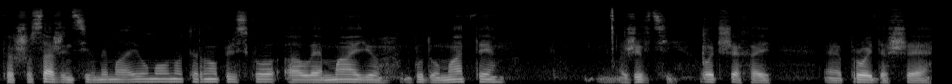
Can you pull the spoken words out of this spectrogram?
Так що саджанців немає умовно тернопільського, але маю, буду мати живці. От ще хай е, пройде ще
